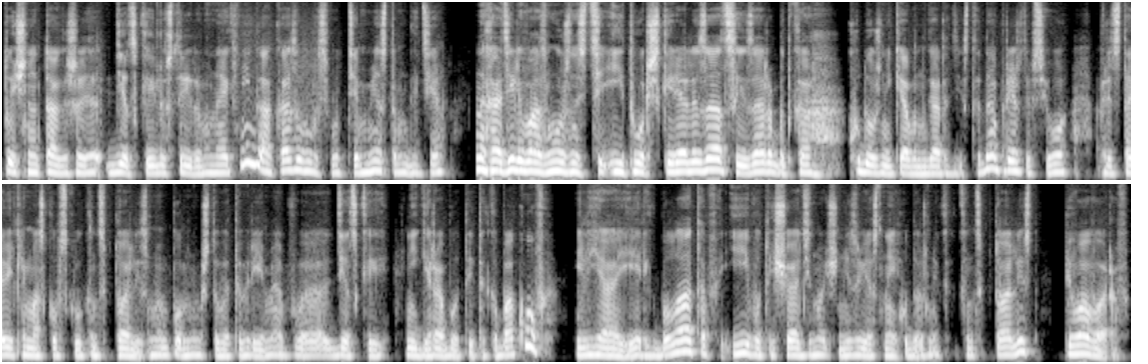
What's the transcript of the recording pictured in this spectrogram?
точно так же детская иллюстрированная книга оказывалась вот тем местом, где находили возможности и творческой реализации, и заработка художники-авангардисты. Да, прежде всего, представители московского концептуализма. Мы помним, что в это время в детской книге работает и Кабаков, Илья и Эрик Булатов, и вот еще один очень известный художник-концептуалист Пивоваров.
